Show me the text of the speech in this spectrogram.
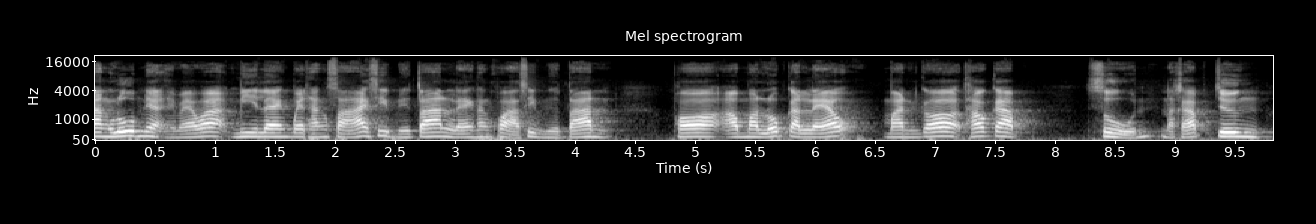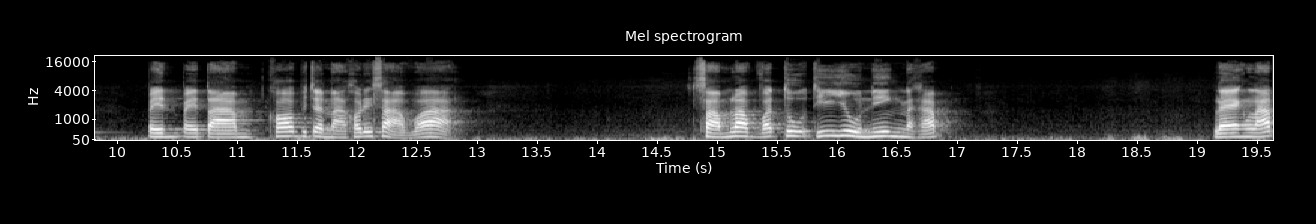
ดังรูปเนี่ยเห็นไหมว่ามีแรงไปทางซ้าย 10 นิวตันแรงทางขวา 10 นิวตันพอเอามาลบกันแล้ว มันก็เท่ากับศูนย์นะครับจึงเป็นไปตามข้อพิจารณาข้อที่ 3 ว่า สำหรับวัตถุที่อยู่นิ่งนะครับ แรงรับ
